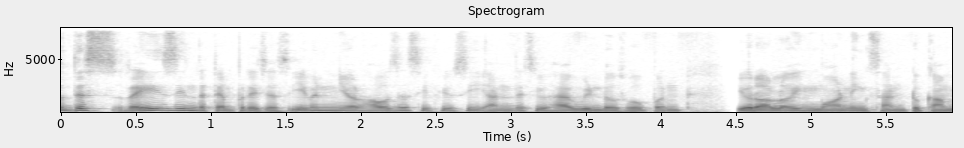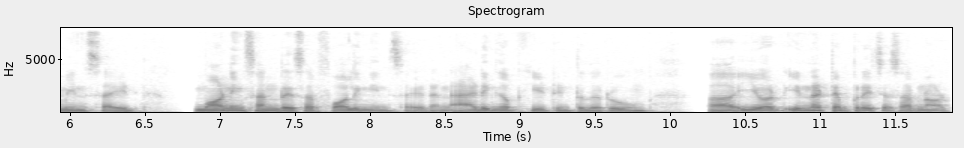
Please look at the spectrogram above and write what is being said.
So this rise in the temperatures, even in your houses, if you see, unless you have windows open, you're allowing morning sun to come inside, morning sun rays are falling inside and adding up heat into the room, uh, your inner temperatures are not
